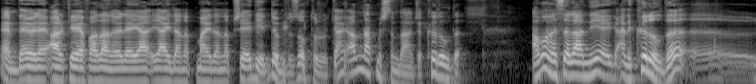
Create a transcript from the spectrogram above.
hem de öyle arkaya falan öyle ya- yaylanıp maylanıp şey değil. Dümdüz otururken anlatmıştım daha önce kırıldı. Ama mesela niye hani kırıldı? Ee,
